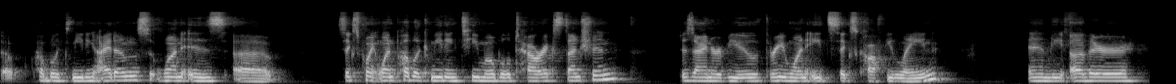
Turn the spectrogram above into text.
uh, public meeting items. One is uh, 6.1 Public Meeting T-Mobile Tower Extension, Design Review 3186 Coffee Lane. And the other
